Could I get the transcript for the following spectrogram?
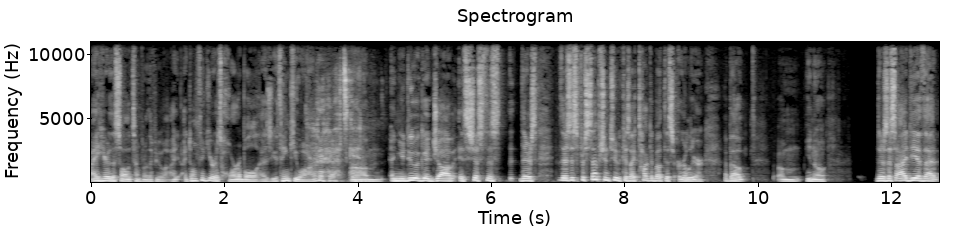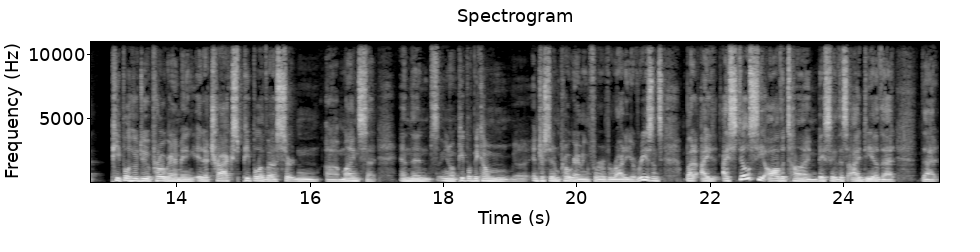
I hear this all the time from other people. I, I don't think you're as horrible as you think you are. That's good. Um, and you do a good job. It's just this. There's there's this perception too because I talked about this earlier about um, you know there's this idea that people who do programming, it attracts people of a certain uh, mindset. And then, you know, people become uh, interested in programming for a variety of reasons. But I, I still see all the time basically this idea that, that,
